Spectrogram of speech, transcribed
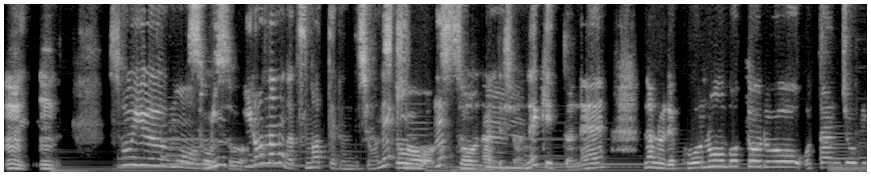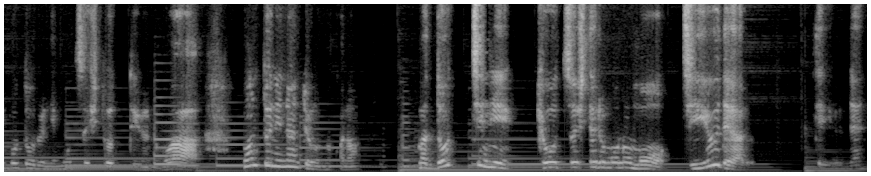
うんうん、そういうもういろんなのが詰まってるんでしょうね。そう、ね、そうなんでしょうね、きっとね。なのでこのボトルをお誕生日ボトルに持つ人っていうのは本当に何て言うのかな、まあ、どっちに共通してるものも自由であるっていうね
